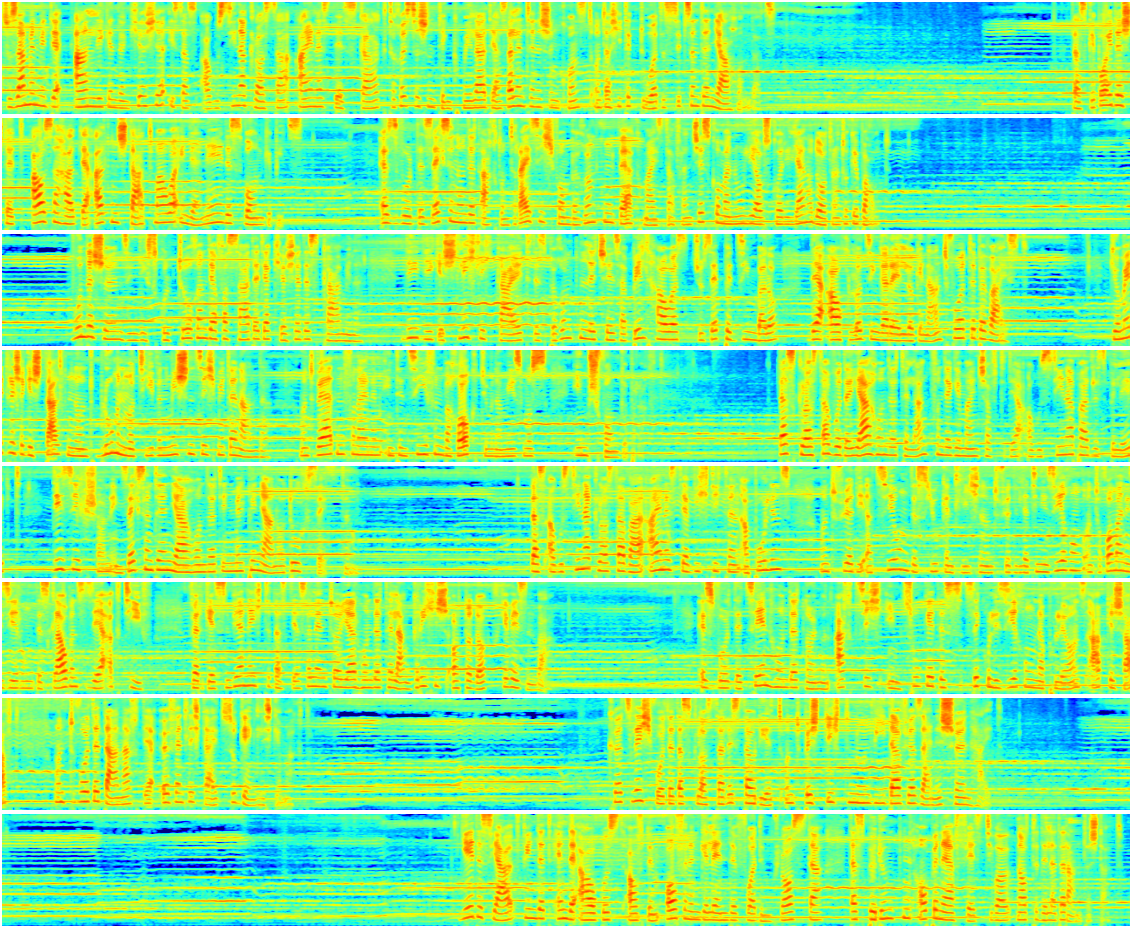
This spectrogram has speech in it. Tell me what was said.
Zusammen mit der anliegenden Kirche ist das Augustinerkloster eines der charakteristischen Denkmäler der salentinischen Kunst und Architektur des 17. Jahrhunderts. Das Gebäude steht außerhalb der alten Stadtmauer in der Nähe des Wohngebiets. Es wurde 1638 vom berühmten Werkmeister Francesco Manuli aus Corigliano d'Otranto gebaut. Wunderschön sind die Skulpturen der Fassade der Kirche des Carmine, die die Geschlichtigkeit des berühmten Lecceser Bildhauers Giuseppe Zimbalo, der auch Lo Zingarello genannt wurde, beweist. Geometrische Gestalten und Blumenmotiven mischen sich miteinander und werden von einem intensiven Barockdynamismus im Schwung gebracht. Das Kloster wurde jahrhundertelang von der Gemeinschaft der Augustiner Padres belebt, die sich schon im 16. Jahrhundert in Melpignano durchsetzten. Das Augustinerkloster war eines der wichtigsten Apuliens und für die Erziehung des Jugendlichen und für die Latinisierung und Romanisierung des Glaubens sehr aktiv. Vergessen wir nicht, dass der Salento jahrhundertelang griechisch-orthodox gewesen war. Es wurde 1089 im Zuge des Säkulisierung Napoleons abgeschafft und wurde danach der Öffentlichkeit zugänglich gemacht. Kürzlich wurde das Kloster restauriert und besticht nun wieder für seine Schönheit. Jedes Jahr findet Ende August auf dem offenen Gelände vor dem Kloster das berühmte Open Air Festival Notte della Taranta statt.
